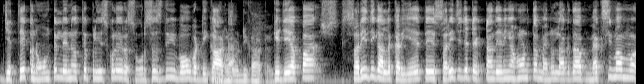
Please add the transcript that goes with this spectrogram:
ਜਿੱਥੇ ਕਾਨੂੰਨ ਢਿੱਲੇ ਨੇ ਉੱਥੇ ਪੁਲਿਸ ਕੋਲੇ ਰਿਸੋਰਸਸ ਦੀ ਵੀ ਬਹੁਤ ਵੱਡੀ ਘਾਟ ਬਹੁਤ ਹੈ ਵੱਡੀ ਘਾਟ ਹੈ ਕਿ ਜੇ ਆਪਾਂ ਸ਼- ਸਰੀ ਦੀ ਗੱਲ ਕਰੀਏ ਤੇ ਸਰੀ 'ਚ ਜੇ ਟਿਕਟਾਂ ਦੇਣੀਆਂ ਹੋਣ ਤਾਂ ਮੈਨੂੰ ਲੱਗਦਾ ਮੈਕਸਿਮਮ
